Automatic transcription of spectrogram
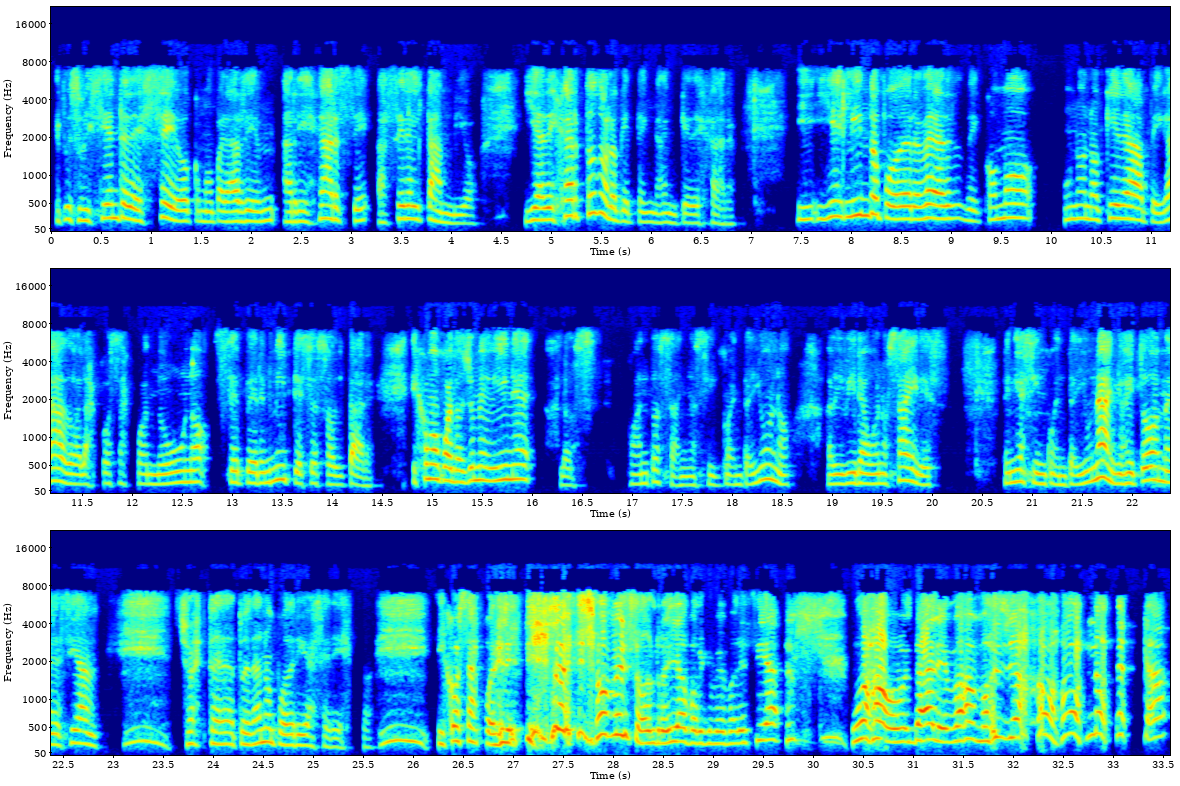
el suficiente deseo como para arriesgarse a hacer el cambio y a dejar todo lo que tengan que dejar. Y, es lindo poder ver de cómo uno no queda apegado a las cosas cuando uno se permite ese soltar. Es como cuando yo me vine a los, ¿cuántos años? 51, a vivir a Buenos Aires. Tenía 51 años y todos me decían, yo a esta tu edad no podría hacer esto. Y cosas por el estilo. Y yo me sonreía porque me parecía, wow, dale, vamos, ya, vámonos de acá.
